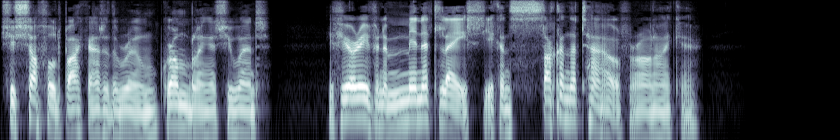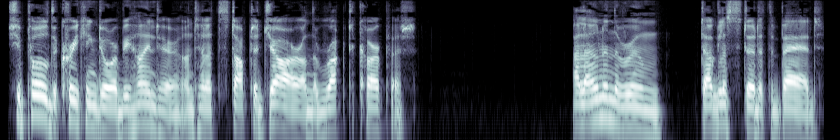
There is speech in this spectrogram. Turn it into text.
She shuffled back out of the room, grumbling as she went. If you're even a minute late, you can suck on the towel for all I care. She pulled the creaking door behind her until it stopped ajar on the rucked carpet. Alone in the room, Douglas stood at the bed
